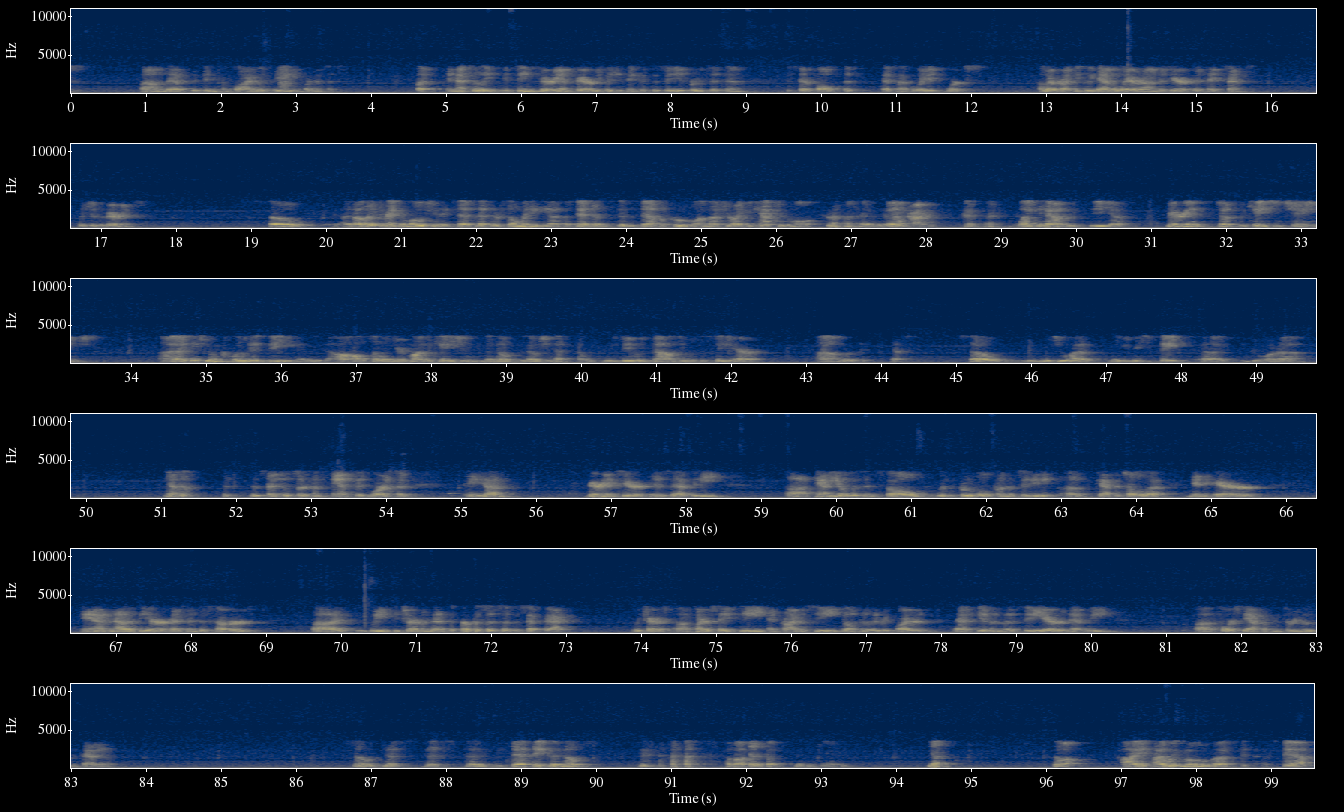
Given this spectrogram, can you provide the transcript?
found that it didn't comply with the ordinances. But, and that's really, it seems very unfair because you think if the city approves it, then it's their fault, but that's not the way it works. However, I think we have a way around it here that makes sense, which is a variance. So, I'd, I'd like to make a motion, except that there's so many uh, addendums to the staff approval, I'm not sure I can capture them all. I'd like to have the, the, uh, variance justification changed. Uh, and I think you included the, uh, also in your modification, the note, the notion that we do acknowledge it was a city error. Um, Yes. so, would you wanna maybe restate, uh, your, uh, Yeah, the, the, the special circumstance that warrants a, a, um, variance here is that the, uh, patio was installed with approval from the city of Capitola in error. And now that the error has been discovered, uh, we determined that the purposes of the setback, which are, uh, fire safety and privacy, don't really require that, given the city error that we, uh, force the applicant to remove the patio. so does, does, does the staff take good notes? About the circumstances? Yep. So, I, I would move, uh, staff,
